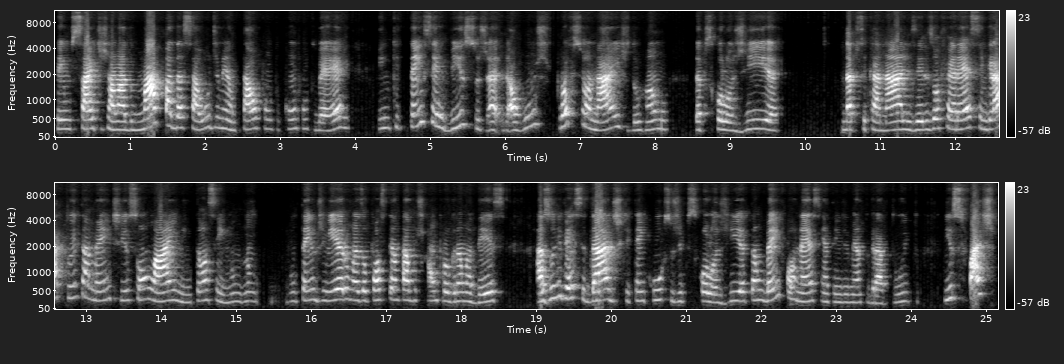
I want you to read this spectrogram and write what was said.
tem um site chamado mapadasaudemental.com.br, em que tem serviços, alguns profissionais do ramo da psicologia, da psicanálise, eles oferecem gratuitamente isso online. Então, assim, não, não, não tenho dinheiro, mas eu posso tentar buscar um programa desse. As universidades que têm cursos de psicologia também fornecem atendimento gratuito. Isso faz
